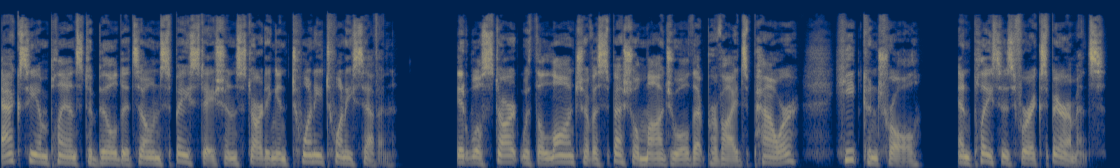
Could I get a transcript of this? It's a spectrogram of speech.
Axiom plans to build its own space station starting in 2027. It will start with the launch of a special module that provides power, heat control, and places for experiments.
